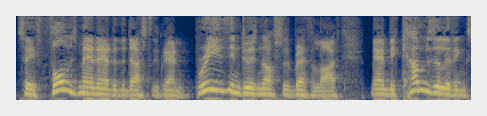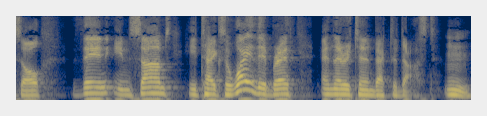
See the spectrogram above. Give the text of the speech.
So he forms man out of the dust of the ground, breathes into his nostrils the breath of life, man becomes a living soul. Then in Psalms, he takes away their breath and they return back to dust. Mm.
